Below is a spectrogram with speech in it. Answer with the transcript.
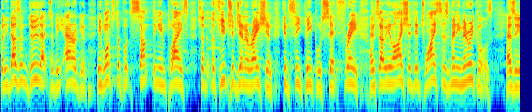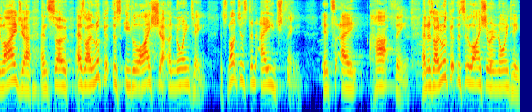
But he doesn't do that to be arrogant. He wants to put something in place so that the future generation can see people set free. And so Elisha did twice as many miracles as Elijah. And so as I look at this Elisha anointing, it's not just an age thing, it's a heart thing. And as I look at this Elisha anointing,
